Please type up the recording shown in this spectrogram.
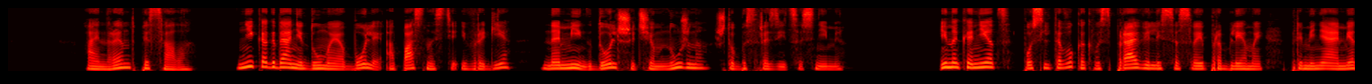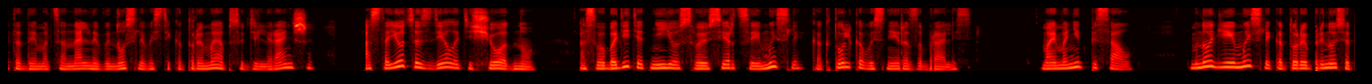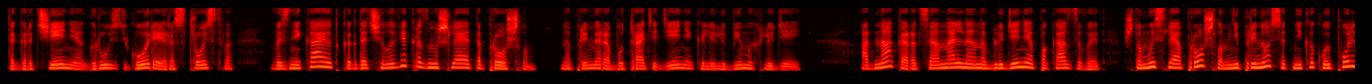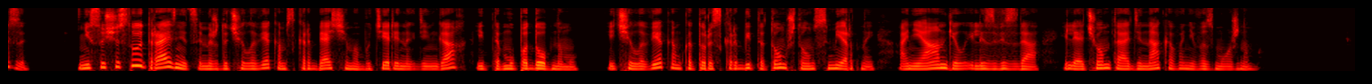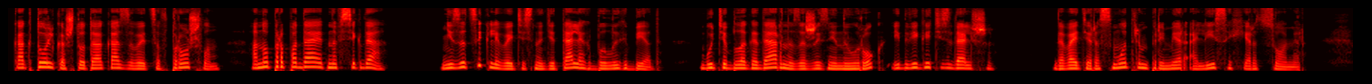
Айн Рэнд писала, «Никогда не думай о боли, опасности и враге на миг дольше, чем нужно, чтобы сразиться с ними». И, наконец, после того, как вы справились со своей проблемой, применяя методы эмоциональной выносливости, которые мы обсудили раньше, остается сделать еще одно – освободить от нее свое сердце и мысли, как только вы с ней разобрались. Маймонид писал, «Многие мысли, которые приносят огорчение, грусть, горе и расстройство, возникают, когда человек размышляет о прошлом, например, об утрате денег или любимых людей – Однако рациональное наблюдение показывает, что мысли о прошлом не приносят никакой пользы. Не существует разницы между человеком, скорбящим об утерянных деньгах и тому подобному, и человеком, который скорбит о том, что он смертный, а не ангел или звезда, или о чем-то одинаково невозможном. Как только что-то оказывается в прошлом, оно пропадает навсегда. Не зацикливайтесь на деталях былых бед. Будьте благодарны за жизненный урок и двигайтесь дальше. Давайте рассмотрим пример Алисы Херцомер.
